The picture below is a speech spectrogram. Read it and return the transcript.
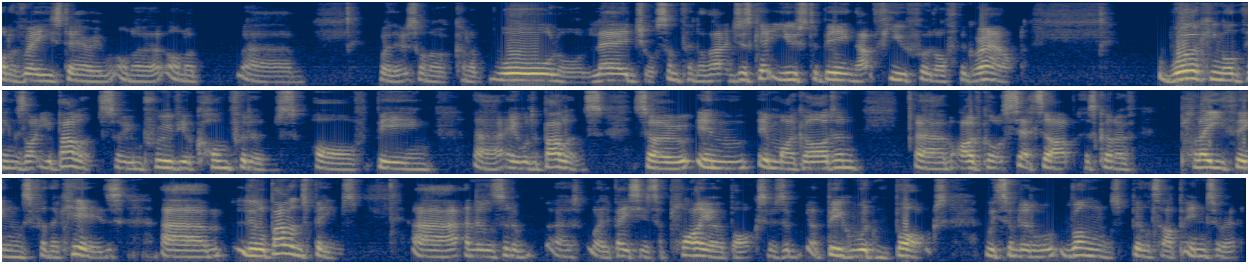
on a raised area on a on a um, whether it's on a kind of wall or ledge or something like that, and just get used to being that few foot off the ground. Working on things like your balance, so improve your confidence of being uh, able to balance. So in in my garden, um, I've got set up as kind of playthings for the kids, um, little balance beams. Uh, and a little sort of, uh, well, basically it's a plyo box. It's a, a, big wooden box with some little rungs built up into it.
